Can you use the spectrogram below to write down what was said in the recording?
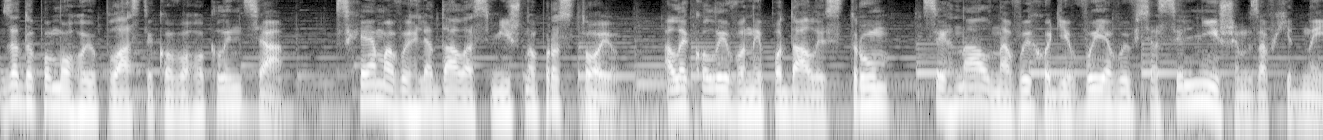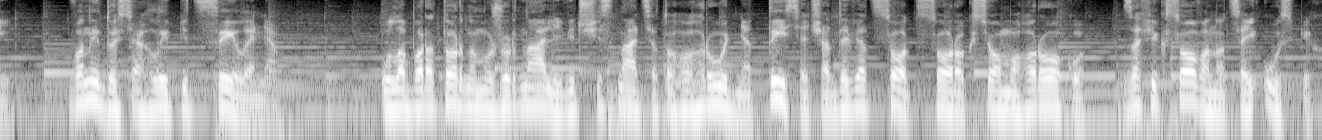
за допомогою пластикового клинця. Схема виглядала смішно простою, але коли вони подали струм, сигнал на виході виявився сильнішим за вхідний. Вони досягли підсилення. У лабораторному журналі від 16 грудня 1947 року зафіксовано цей успіх.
